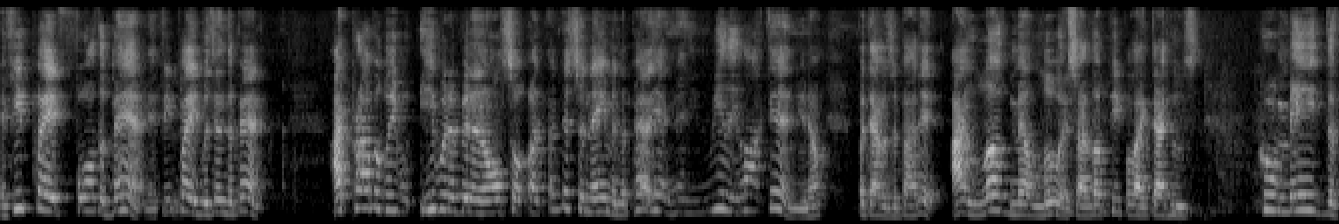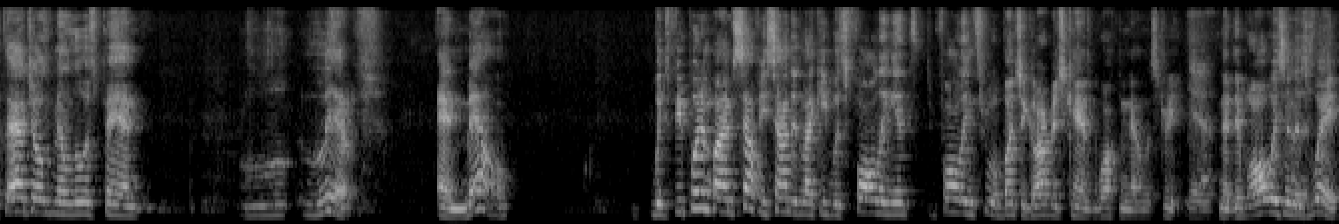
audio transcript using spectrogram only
If he played for the band, if he played within the band, I probably he would have been an also uh, just a name in the past. Yeah, man, he really locked in, you know. But that was about it. I love Mel Lewis. I love people like that who's who made the Thad Jones Mel Lewis band l- live. And Mel, which if you put him by himself, he sounded like he was falling in, falling through a bunch of garbage cans walking down the street. Yeah. Now, they were always in his way,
